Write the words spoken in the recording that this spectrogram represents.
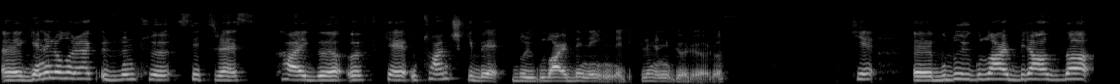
E, genel olarak üzüntü, stres, kaygı, öfke, utanç gibi duygular deneyimlediklerini görüyoruz. Ki e, bu duygular biraz da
